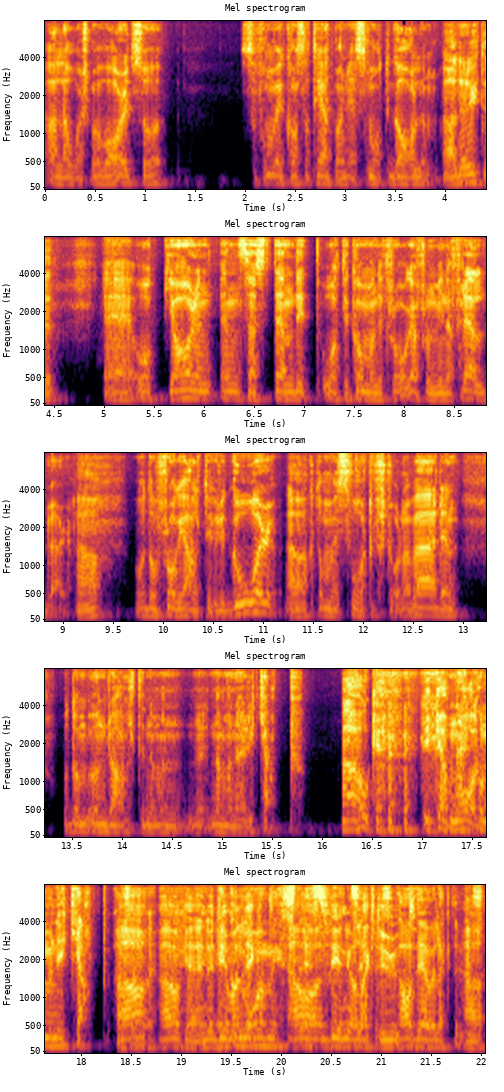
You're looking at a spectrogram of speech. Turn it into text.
alla år som har varit så, så får man ju konstatera att man är smått galen. Ja, det är riktigt. Och jag har en, en så ständigt återkommande fråga från mina föräldrar. Ja. Och de frågar alltid hur det går ja. och de har svårt att förstå den här världen. Och de undrar alltid när man, när man är i kapp. Ah, okay. Ikapp när kommer ni ikapp? Alltså, ah, okay. det, ekonomiskt. Man ja, det ni har lagt ut. Ja, det har vi lagt ut. Ja.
